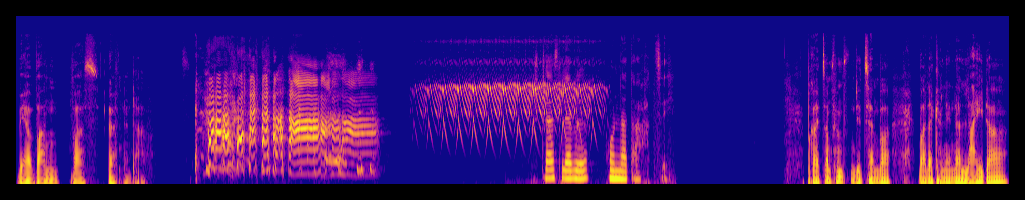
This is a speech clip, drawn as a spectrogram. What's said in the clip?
wer wann was öffnen darf. Stresslevel 180. Bereits am 5. Dezember war der Kalender leider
